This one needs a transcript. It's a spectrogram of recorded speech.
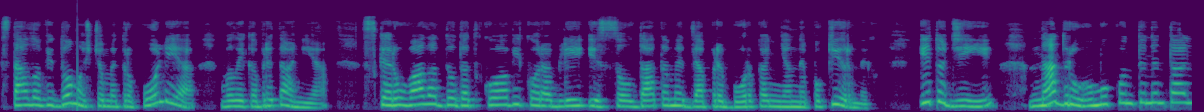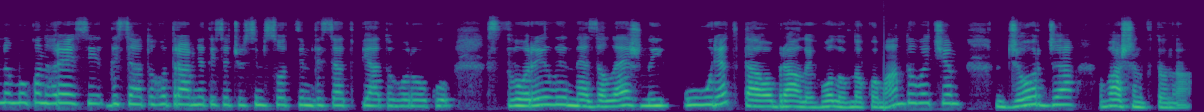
Стало відомо, що метрополія Велика Британія скерувала додаткові кораблі із солдатами для приборкання непокірних. І тоді, на другому континентальному конгресі 10 травня 1775 року, створили незалежний уряд та обрали головнокомандувачем Джорджа Вашингтона.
